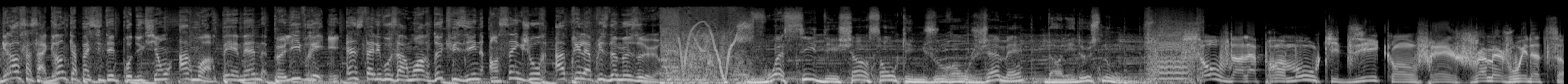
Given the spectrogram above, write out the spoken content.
Grâce à sa grande capacité de production, Armoire PMM peut livrer et installer vos armoires de cuisine en cinq jours après la prise de mesure. Voici des chansons qui ne joueront jamais dans les deux snooze. Sauf dans la promo qui dit qu'on ferait jamais jouer de ça.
